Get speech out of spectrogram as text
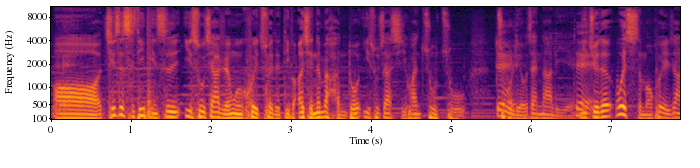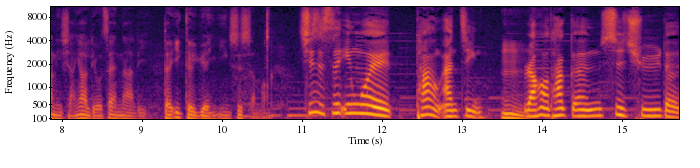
哦，其实石梯坪是艺术家人文荟萃的地方，而且那边很多艺术家喜欢驻足驻留在那里你觉得为什么会让你想要留在那里的一个原因是什么？其实是因为它很安静，嗯。然后它跟市区的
